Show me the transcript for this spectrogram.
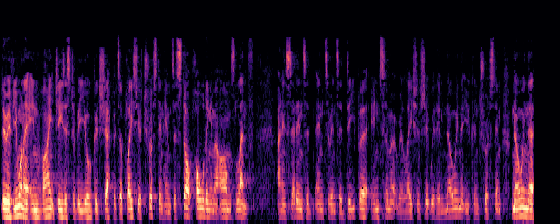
do, if you want to invite Jesus to be your good shepherd, to place your trust in him, to stop holding him at arm's length, and instead enter, enter into deeper, intimate relationship with Him, knowing that you can trust Him, knowing that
